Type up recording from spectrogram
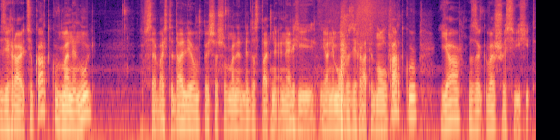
Зіграю цю картку, в мене 0. Все, бачите, далі він пише, що в мене недостатньо енергії, я не можу зіграти нову картку, я завершую свій хід.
